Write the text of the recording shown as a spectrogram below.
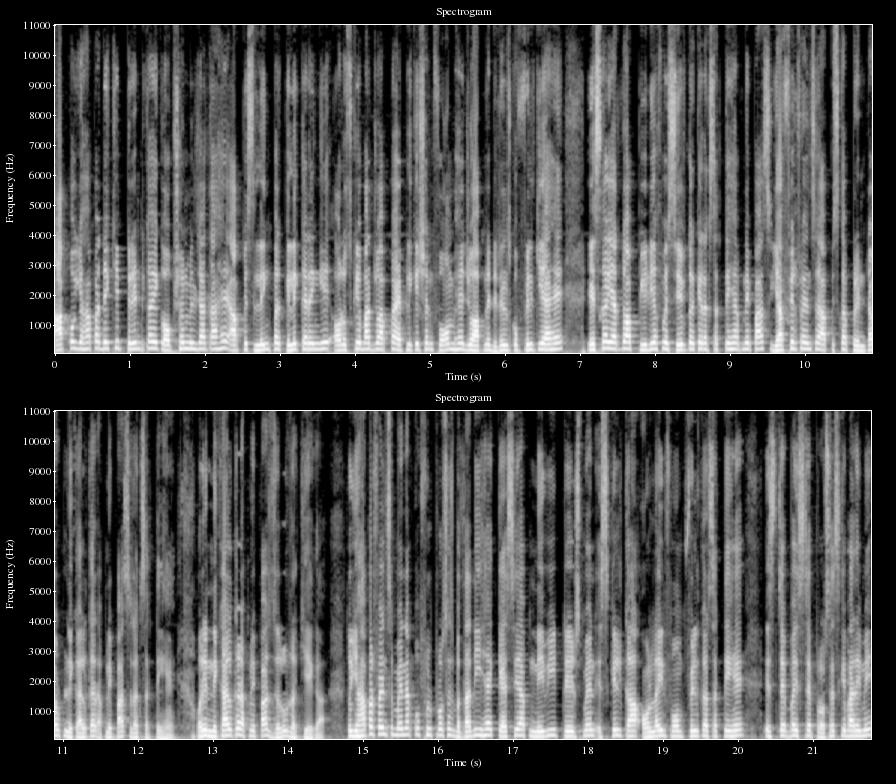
आपको यहाँ पर देखिए प्रिंट का एक ऑप्शन मिल जाता है। आप इस लिंक पर क्लिक करेंगे और उसके बाद जो आपका एप्लीकेशन फॉर्म है, जो आपने डिटेल्स को फिल किया है, इसका या तो आप पीडीएफ में सेव करके रख सकते हैं अपने पास, या फिर फ्रेंड्स, आप इसका प्रिंट आउट निकालकर अपने पास रख सकते हैं। और ये निकालकर अपने पास ज़रूर रखिएगा। तो यहाँ पर फ्रेंड्स, मैंने आपको फुल प्रोसेस बता दी है, कैसे आप नेवी ट्रेड्समैन स्किल का ऑनलाइन फॉर्म फिल कर सकते हैं स्टेप बाय स्टेप प्रोसेस के बारे में।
